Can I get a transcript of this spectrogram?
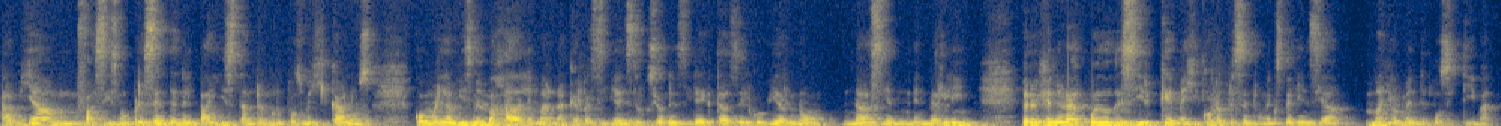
había un fascismo presente en el país, tanto en grupos mexicanos como en la misma embajada alemana que recibía instrucciones directas del gobierno nazi en, en Berlín, pero en general puedo decir que México representa una experiencia mayormente positiva.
